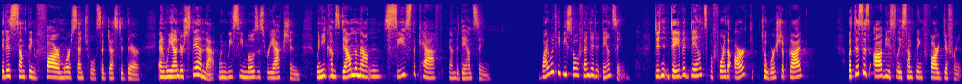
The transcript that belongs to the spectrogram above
it is something far more sensual suggested there. And we understand that when we see Moses' reaction when he comes down the mountain, sees the calf and the dancing. Why would he be so offended at dancing? Didn't David dance before the ark to worship God? But this is obviously something far different,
